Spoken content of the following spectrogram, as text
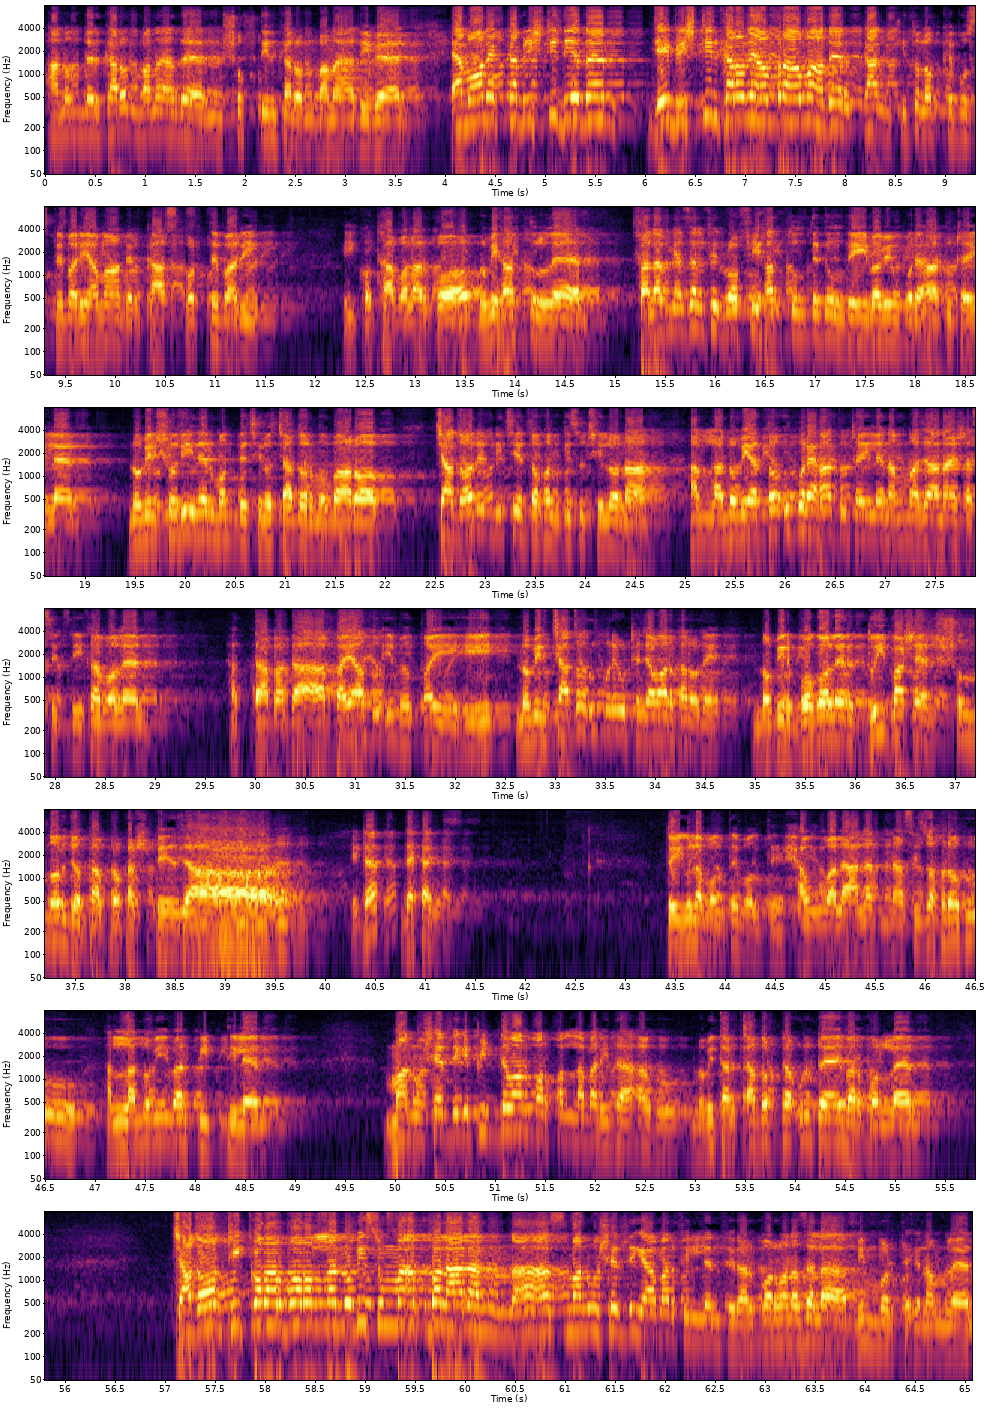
আনন্দের কারণ বানায়া দেন, শক্তির কারণ বানায়া দিবেন। এমন একটা বৃষ্টি দিয়ে দেন, যে বৃষ্টির কারণে আমরা আমাদের কাঙ্ক্ষিত লক্ষ্যে বুঝতে পারি, আমাদের কাজ করতে পারি। এই কথা বলার পর নবী হাত তুললেন। ফালাম রফি, হাত তুলতে তুলতে এইভাবে উপরে হাত উঠাইলেন। নবীর শরীরের মধ্যে ছিল চাদর মোবারক। চাদরের নিচে তখন কিছু ছিল না। আল্লাহ নবী এত উপরে হাত উঠাইলেন, আম্মা জান আয়েশা সিদ্দিকা বলেন সৌন্দর্যতা প্রকাশ পেয়ে এটা দেখা গেছে। তো বলতে বলতে আলাদ নাসি আল্লাহ নবী এবার পিঠ দিলেন। মানুষের দিকে পিঠ দেওয়ার পর পাল্লা বারিদা আহু নবী তার চাদরটা উল্টে এবার পড়লেন। চাদর ঠিক করার পর আল্লাহ নবী সুম্মা আকবাল আলান নাস, মানুষের দিকে আবার ফিরলেন। ফেরার পর ওয়ানাজালা মিম্বর থেকে নামলেন।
